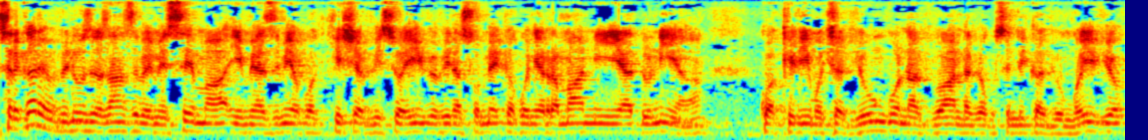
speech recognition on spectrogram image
Serikali ya Mapinduzi ya Zanzibar imesema imeazimia kuhakikisha visiwa hivyo vinasomeka kwenye ramani ya dunia kwa kilimo cha viungo na viwanda vya kusindika viungo hivyo,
